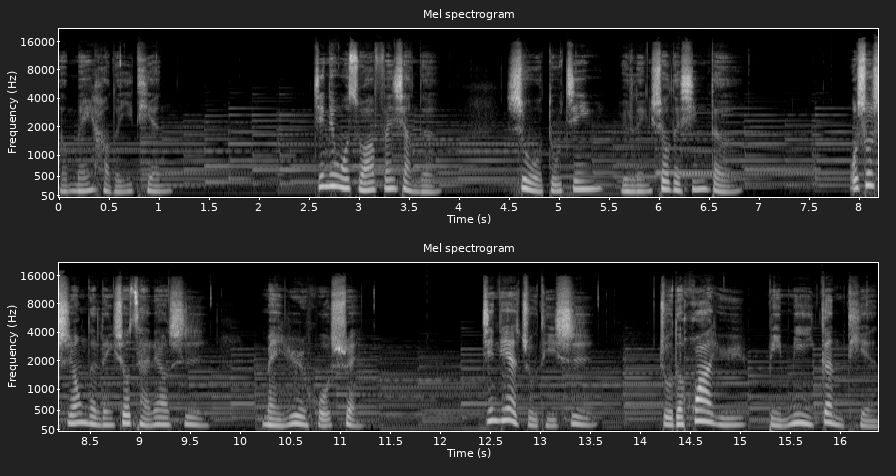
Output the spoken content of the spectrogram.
而美好的一天。今天我所要分享的是我读经与灵修的心得。我所使用的灵修材料是每日活水。今天的主题是主的话语比蜜更甜。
